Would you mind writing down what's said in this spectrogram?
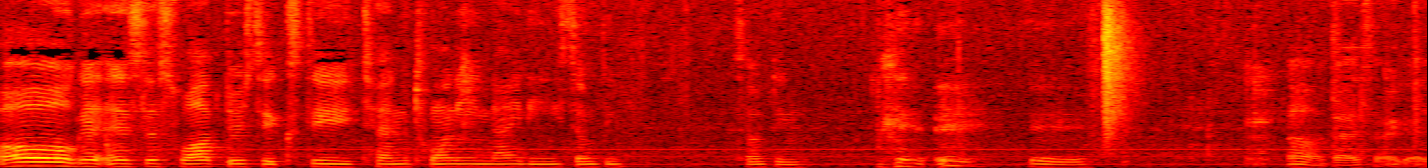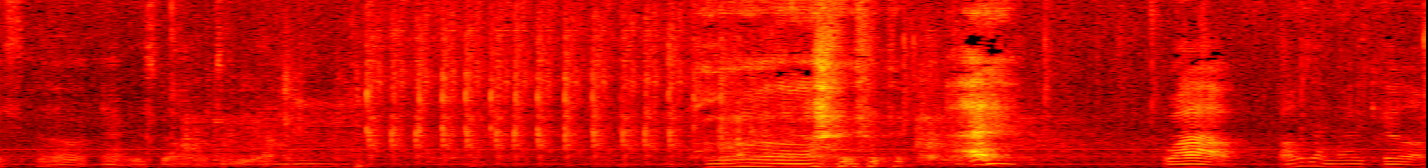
Oh, it's the swap 360, 10, 20, 90, something. Something. yeah. Oh, guys, sorry, guys. Uh, let's go on with the video. wow. How was that not a kill?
